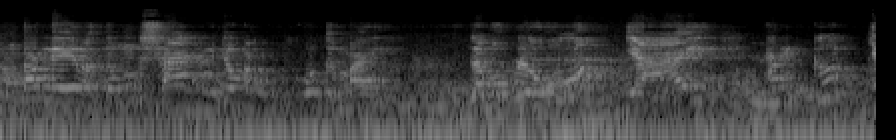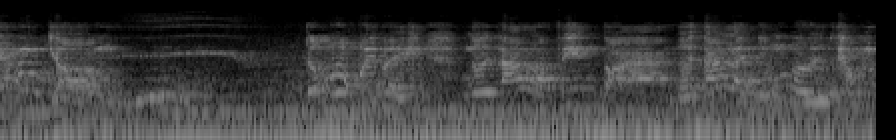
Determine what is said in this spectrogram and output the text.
một tao nghe mà tung sáng cho mặt của tụi mày. Là một lũ mất dạy, ăn cướp trắng trợn. Đúng không quý vị? Người ta là phiên tòa, người ta là những người thẩm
